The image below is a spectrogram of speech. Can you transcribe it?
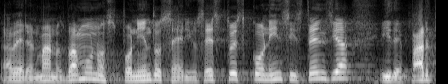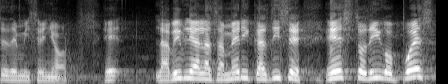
a ver, hermanos, vámonos poniendo serios. Esto es con insistencia y de parte de mi Señor. Eh, la Biblia de las Américas dice, esto digo pues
